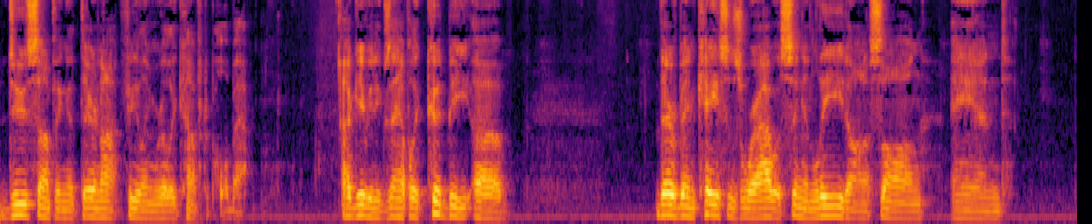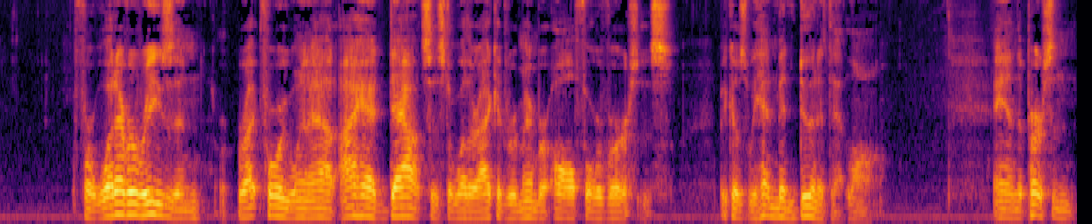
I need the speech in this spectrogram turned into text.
do something that they're not feeling really comfortable about. I'll give you an example. It could be uh, there have been cases where I was singing lead on a song and for whatever reason, right before we went out, I had doubts as to whether I could remember all four verses because we hadn't been doing it that long. And the person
